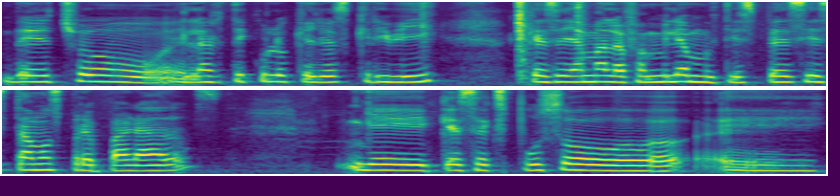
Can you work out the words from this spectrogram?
De hecho, el artículo que yo escribí, que se llama La familia multiespecie, estamos preparados que se expuso eh,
